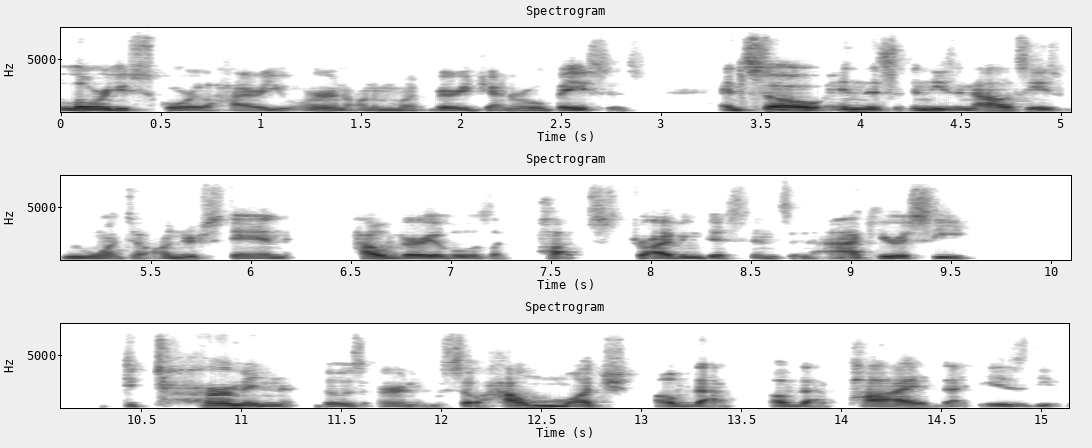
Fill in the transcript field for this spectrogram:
the lower you score, the higher you earn on a very general basis. And so in this in these analyses, we want to understand how variables like putts, driving distance, and accuracy determine those earnings. So how much of that of that pie that is the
